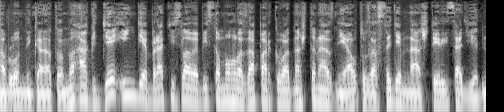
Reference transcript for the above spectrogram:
Na blondinka na to. No a kde inde v Bratislave by som mohla zaparkovať na 14 dní auto za 17,41?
